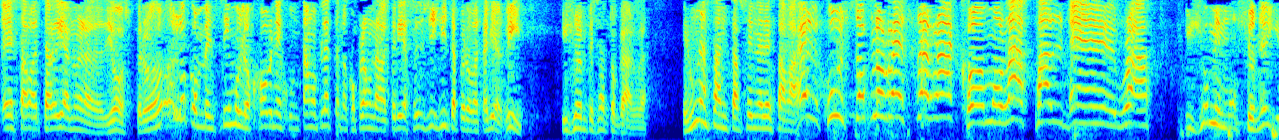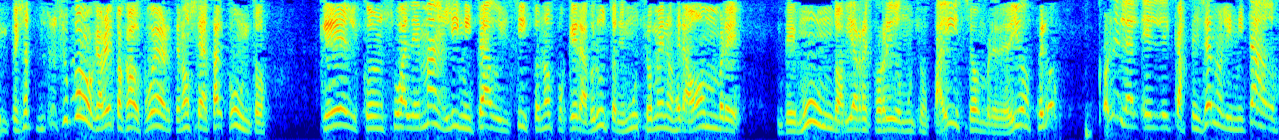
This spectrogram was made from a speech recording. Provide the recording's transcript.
esa batería no era de Dios, pero lo convencimos y los jóvenes juntamos plata, nos compramos una batería sencillita, pero batería fin, y yo empecé a tocarla. En una santa cena él estaba, el justo florecerá como la palmera, y yo me emocioné y empecé, a, supongo que habría tocado fuerte, no sé, a tal punto, que él con su alemán limitado, insisto, no porque era bruto, ni mucho menos era hombre de mundo, había recorrido muchos países, hombre de Dios, pero con el castellano limitado,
